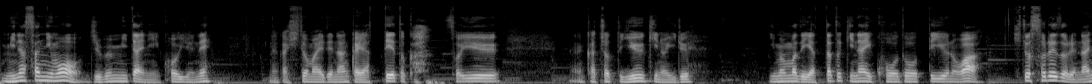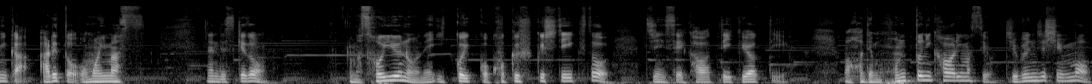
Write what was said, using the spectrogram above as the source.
皆さんにも自分みたいにこういうねなんか人前で何かやってとかそういうなんかちょっと勇気のいる今までやった時ない行動っていうのは人それぞれ何かあると思います。なんですけど、まあ、そういうのをね一個一個克服していくと人生変わっていくよっていう。まあでも本当に変わりますよ。自分自身も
